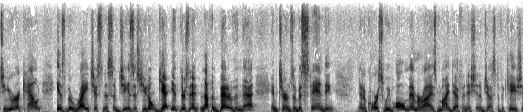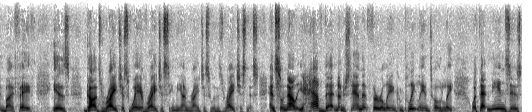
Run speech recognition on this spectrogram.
to your account is the righteousness of Jesus. You don't get it, there's nothing better than that in terms of his standing. And of course, we've all memorized my definition of justification by faith is God's righteous way of righteousing the unrighteous with his righteousness. And so now that you have that and understand that thoroughly and completely and totally, what that means is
